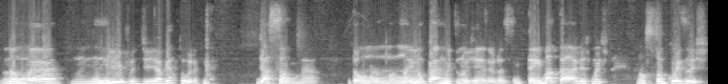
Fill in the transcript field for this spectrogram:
não é um livro de aventura de ação, né? Então não, não, não cai muito no gênero assim. Tem batalhas, mas não são coisas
